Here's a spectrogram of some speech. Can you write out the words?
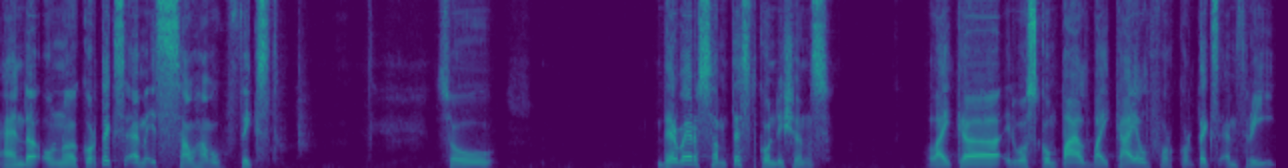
and uh, on uh, Cortex-M is somehow fixed. So there were some test conditions like uh, it was compiled by Keil for Cortex-M3.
